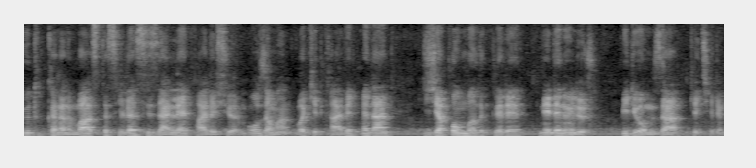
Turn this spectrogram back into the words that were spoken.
YouTube kanalım vasıtasıyla sizlerle paylaşıyorum. O zaman vakit kaybetmeden Japon balıkları neden ölür videomuza geçelim.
